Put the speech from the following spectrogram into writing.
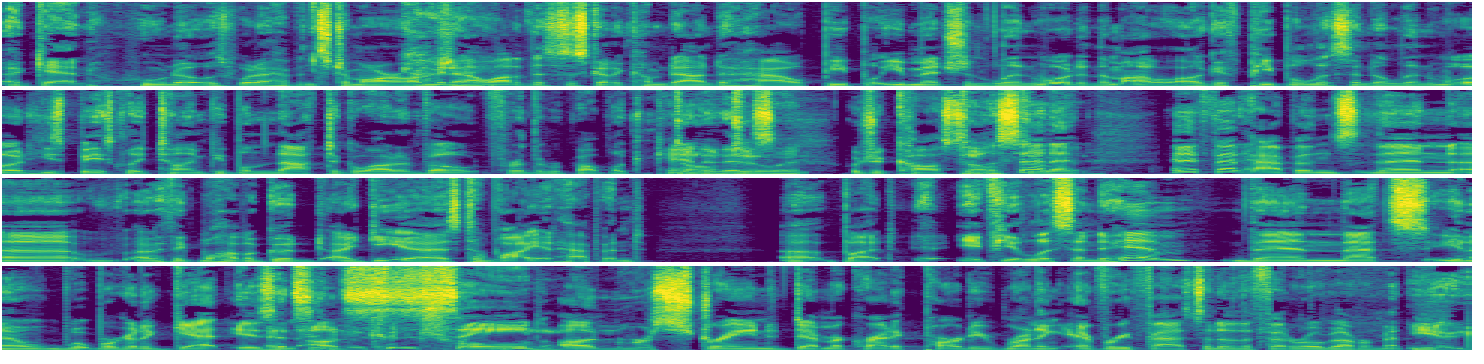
again, who knows what happens tomorrow? I mean, a lot of this is going to come down to how people. You mentioned Lin Wood in the monologue. If people listen to Lin Wood, he's basically telling people not to go out and vote for the Republican candidates, do it. which would cost him Don't the Senate. And if that happens, then uh, I think we'll have a good idea as to why it happened. Uh, but if you listen to him, then that's you know what we're going to get is It's an uncontrolled, insane. unrestrained Democratic Party running every facet of the federal government. You- if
